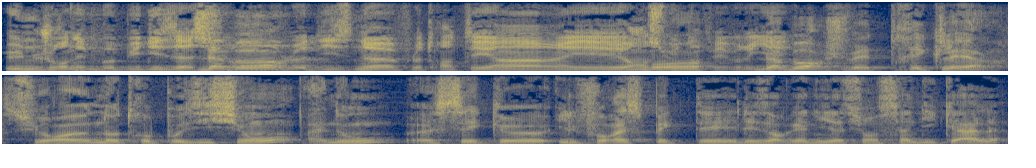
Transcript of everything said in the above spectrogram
une journée de mobilisation, le 19, le 31 et ensuite en février D'abord, je vais être très clair sur euh, notre position à nous, euh, c'est qu'il faut respecter les organisations syndicales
